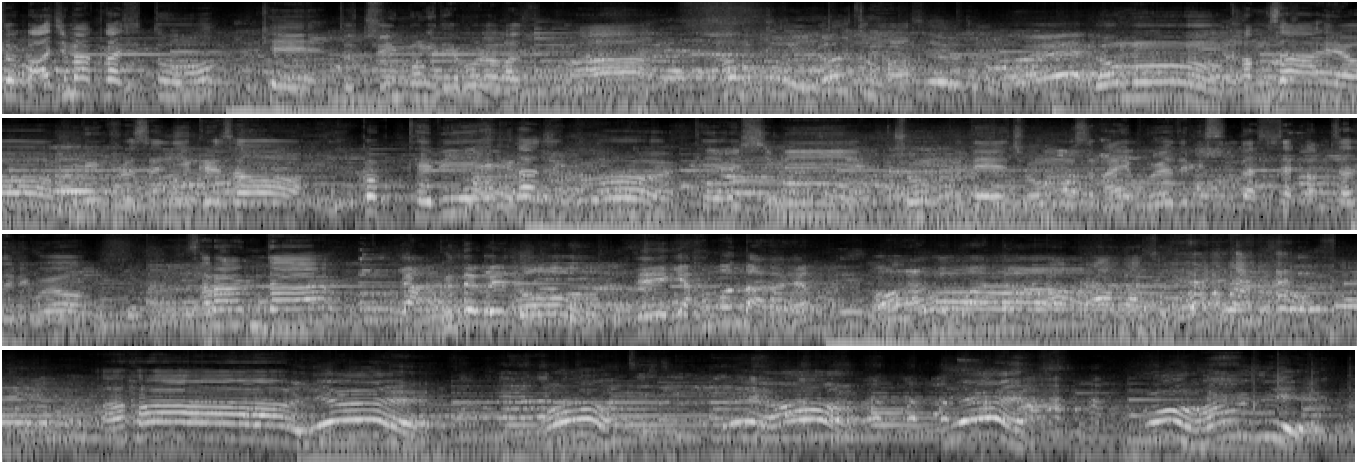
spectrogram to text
또 마지막까지 또 이렇게 또 주인공이 돼버려가지고 아. 또 이러지 좀 마세요 좀. 왜? 너무 감사해요 국민 프로스님. 그래서 꼭 데뷔해가지고 이렇게 열심히 좋은 무대 좋은 모습 많이 보여드리겠습니다. 진짜 감사드리고요. 사랑합니다. 야 근데 왜 너 내 얘기 한 번도 안 하냐? 어? 아 너무한다. 아하 예. 어, 예, 어, 예, 어, 할아버지, 어,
